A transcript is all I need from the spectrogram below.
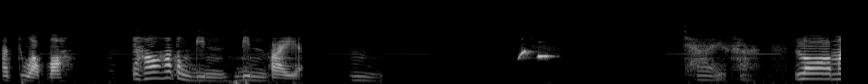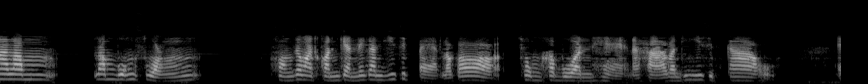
ประจวบบ่ที่เขาเขาต้องบินบินไปอะ อืม ใช่ค่ะ รอมาลำลำบวงสวง ของจังหวัดขอนแก่นด้วยกัน 28 แล้วก็ชมขบวนแห่นะคะ วันที่ 29 แอ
